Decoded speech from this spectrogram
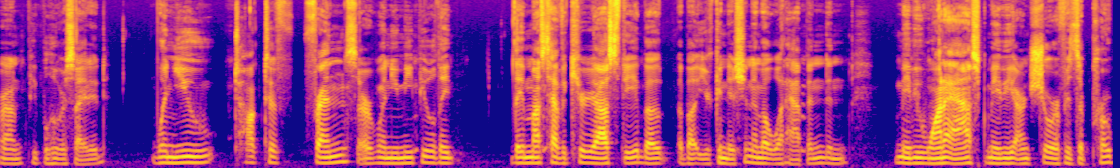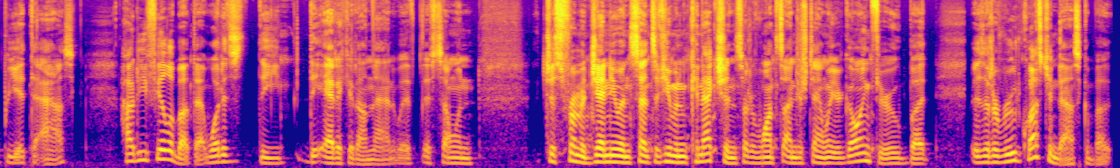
around people who are sighted. When you talk to friends or when you meet people, they they must have a curiosity about about your condition, about what happened, and maybe want to ask, maybe aren't sure if it's appropriate to ask. How do you feel about that? What is the the etiquette on that? If if someone just from a genuine sense of human connection sort of wants to understand what you're going through, but is it a rude question to ask about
